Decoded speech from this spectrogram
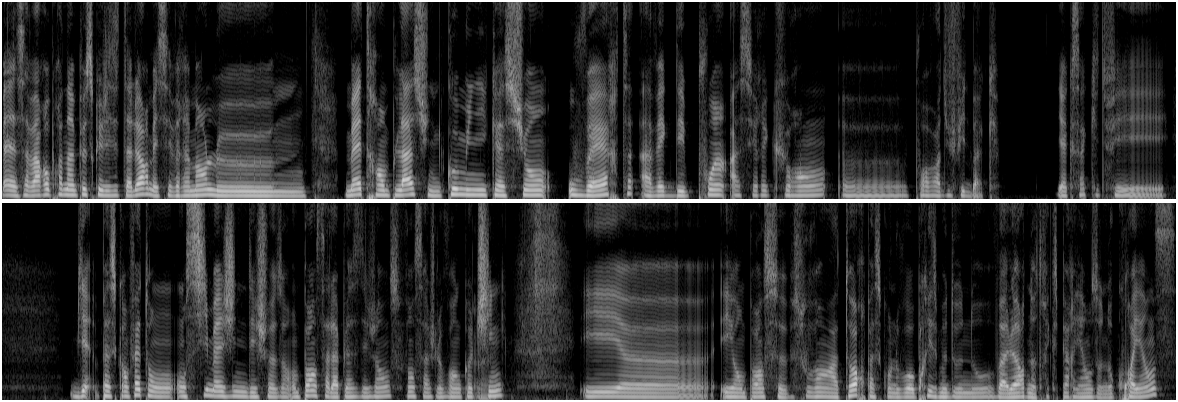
Ben, ça va reprendre un peu ce que j'ai dit tout à l'heure, mais c'est vraiment le mettre en place une communication ouverte avec des points assez récurrents euh, pour avoir du feedback. Il n'y a que ça qui te fait bien. Parce qu'en fait, on, on s'imagine des choses. On pense à la place des gens. Souvent, ça, je le vois en coaching. Et, et, on pense souvent à tort parce qu'on le voit au prisme de nos valeurs, de notre expérience, de nos croyances.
